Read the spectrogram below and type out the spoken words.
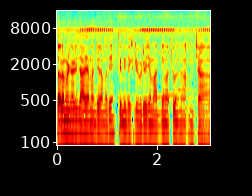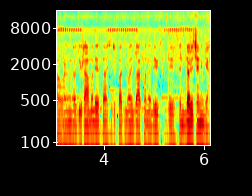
चला मंडळी जाऊया मंदिरामध्ये. तुम्ही देखील व्हिडिओच्या माध्यमातून आमच्या वळणगाव ग्रामदेवता श्री पद्मावती जागमाता दर्शन घ्या.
